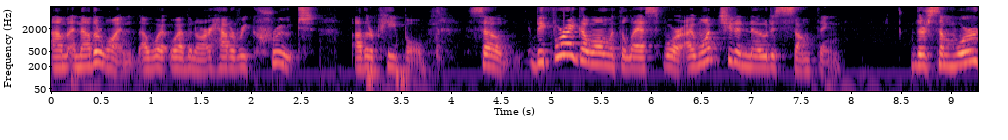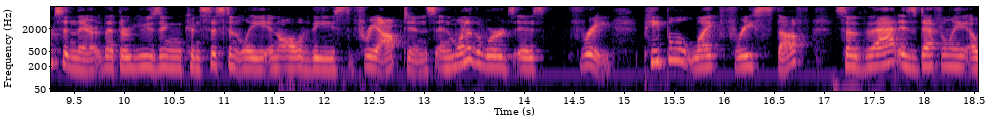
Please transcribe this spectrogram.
Um, another one, a webinar, how to recruit other people. So before I go on with the last four, I want you to notice something there's some words in there that they're using consistently in all of these free opt-ins. And one of the words is free. People like free stuff. So that is definitely a,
